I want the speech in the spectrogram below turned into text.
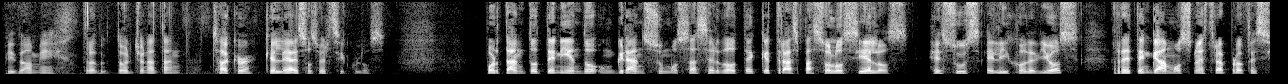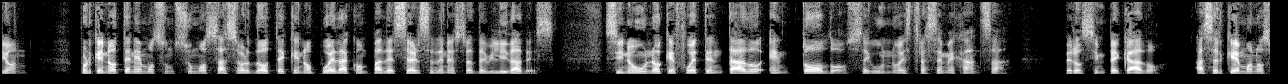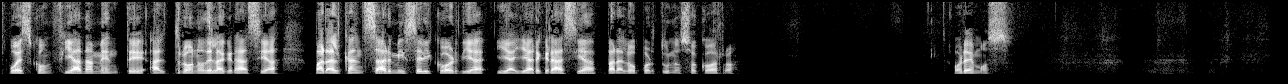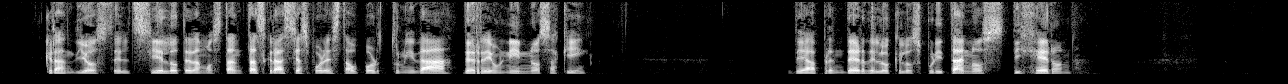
Pido a mi traductor Jonathan Tucker que lea esos versículos. Por tanto, teniendo un gran sumo sacerdote que traspasó los cielos, Jesús el Hijo de Dios, retengamos nuestra profesión, porque no tenemos un sumo sacerdote que no pueda compadecerse de nuestras debilidades, sino uno que fue tentado en todo según nuestra semejanza, pero sin pecado. Acerquémonos pues confiadamente al trono de la gracia para alcanzar misericordia y hallar gracia para el oportuno socorro. Oremos. Gran Dios del cielo, te damos tantas gracias por esta oportunidad de reunirnos aquí, de aprender de lo que los puritanos dijeron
